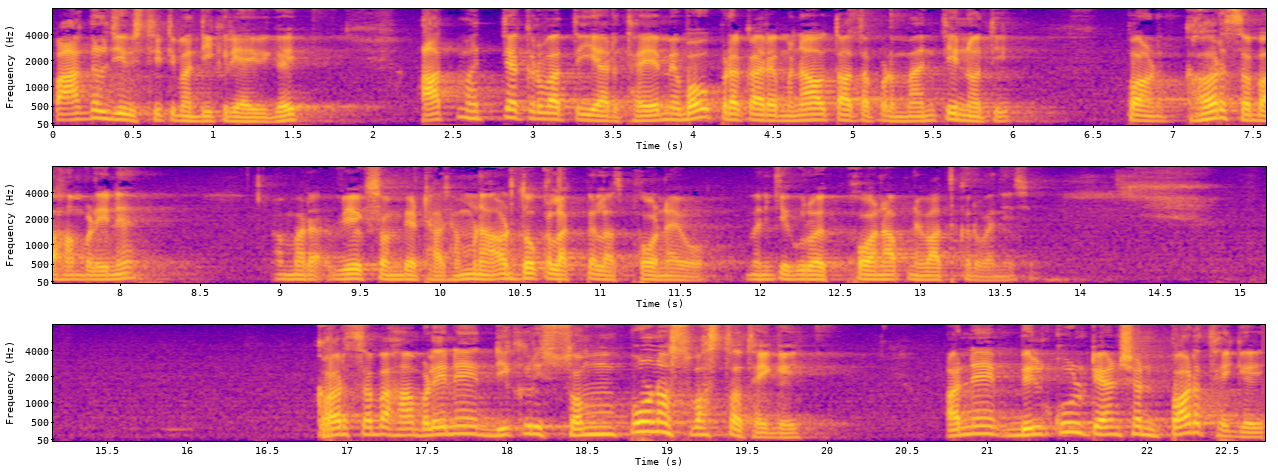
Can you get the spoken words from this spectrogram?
પાગલ જેવી સ્થિતિમાં દીકરી આવી ગઈ. આત્મહત્યા કરવા તૈયાર થઈ. અમે બહુ પ્રકારે મનાવતા હતા, પણ માનતી નહોતી. પણ ઘર સભા સાંભળીને અમારા વિવેક સ્વામી બેઠા છે. હમણાં અડધો કલાક પહેલાં ફોન આવ્યો. મને કે ગુરુ એક ફોન આપને વાત કરવાની છે. ઘર સભા સાંભળીને દીકરી સંપૂર્ણ સ્વસ્થ થઈ ગઈ અને બિલકુલ ટેન્શન પર થઈ ગઈ.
